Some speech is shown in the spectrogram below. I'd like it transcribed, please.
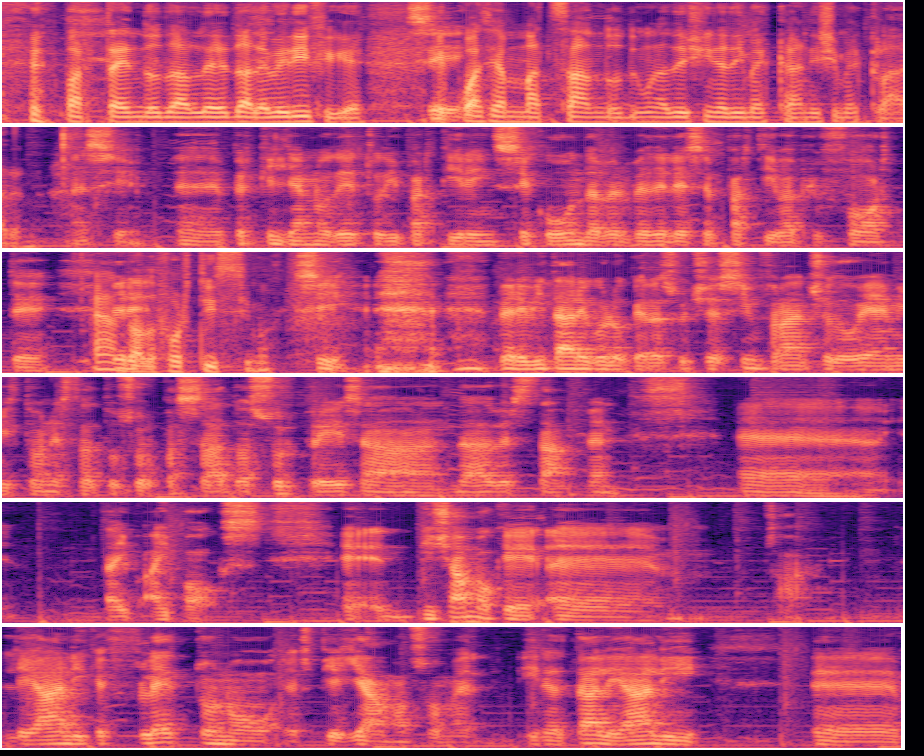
partendo dalle, dalle verifiche sì. e quasi ammazzando una decina di meccanici McLaren. Eh sì, eh, perché gli hanno detto di partire in seconda per vedere se partiva più forte. È andato fortissimo. Sì, per evitare quello che era successo in Francia dove Hamilton è stato sorpassato a sorpresa da Verstappen eh, dai, ai box. Eh, diciamo che eh, le ali che flettono, eh, spieghiamo, insomma, in realtà le ali eh,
